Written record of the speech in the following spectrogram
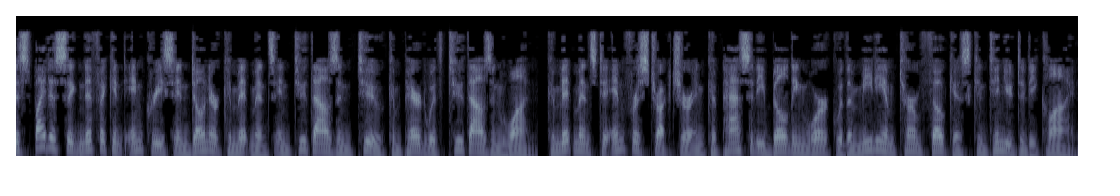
Despite a significant increase in donor commitments in 2002 compared with 2001, commitments to infrastructure and capacity building work with a medium-term focus continued to decline.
